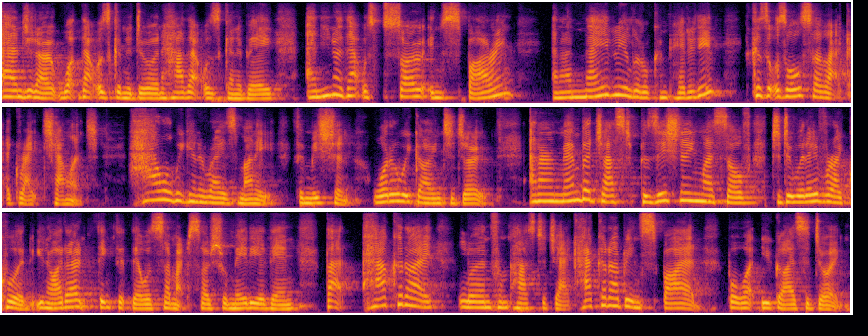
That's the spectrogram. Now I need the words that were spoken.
and, you know, what that was going to do and how that was going to be. And, you know, that was so inspiring. And I may be a little competitive because it was also like a great challenge. How are we going to raise money for mission? What are we going to do? And I remember just positioning myself to do whatever I could. You know, I don't think that there was so much social media then, but how could I learn from Pastor Jack? How could I be inspired by what you guys are doing?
